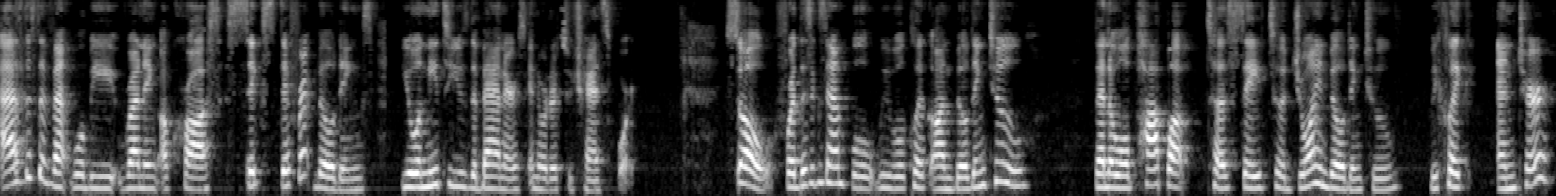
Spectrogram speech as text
As this event will be running across six different buildings, you will need to use the banners in order to transport. So for this example, we will click on building two, then it will pop up to say to join building two. We click enter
